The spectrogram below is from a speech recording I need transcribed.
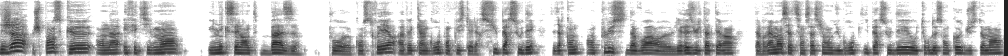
Déjà, je pense que on a effectivement une excellente base pour euh, construire avec un groupe en plus qui a l'air super soudé. C'est-à-dire qu'en plus d'avoir euh, les résultats terrain, tu as vraiment cette sensation du groupe hyper soudé autour de son coach justement,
